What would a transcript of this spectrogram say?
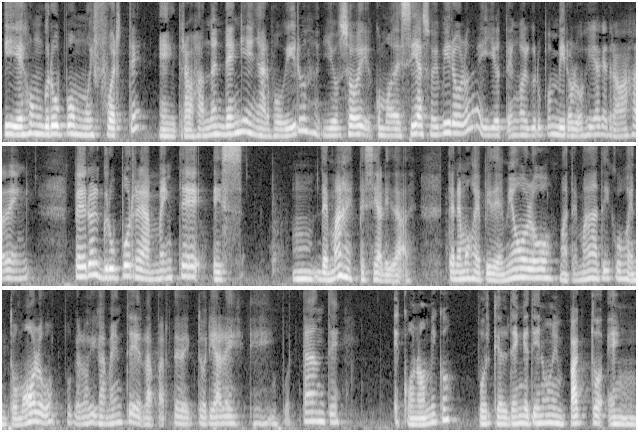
Y es un grupo muy fuerte, eh, trabajando en dengue y en arbovirus. Yo soy, como decía, soy viróloga y yo tengo el grupo en virología que trabaja dengue, pero el grupo realmente es mm, de más especialidades. Tenemos epidemiólogos, matemáticos, entomólogos, porque lógicamente la parte vectorial es, importante, económico, porque el dengue tiene un impacto en,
